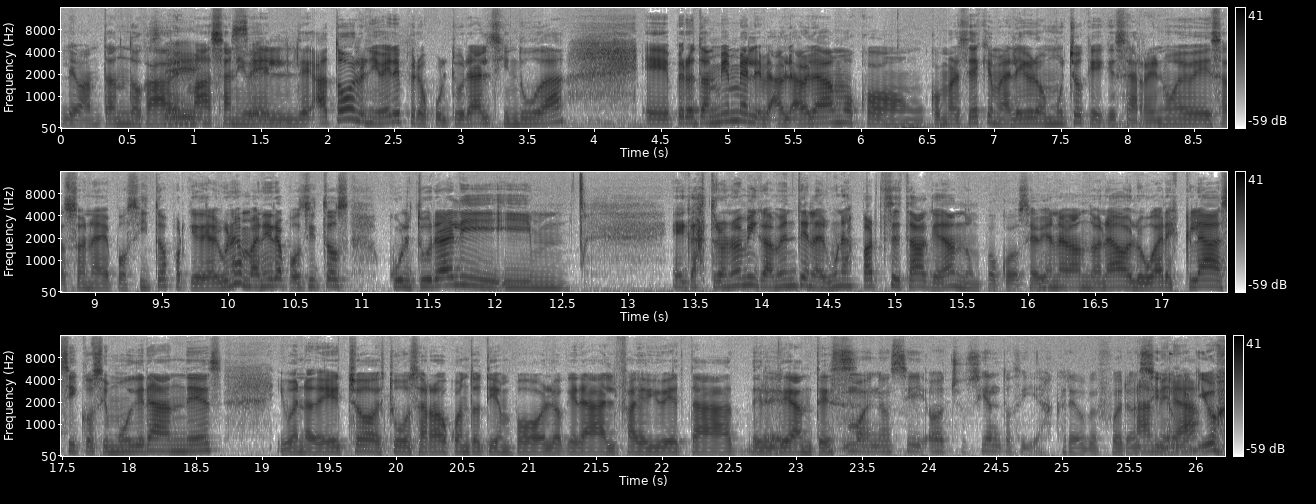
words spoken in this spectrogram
levantando cada vez más a nivel, de, a todos los niveles, pero cultural sin duda. Eh, pero también me, hablábamos con, con, Mercedes que me alegro mucho que, que, se renueve esa zona de Positos, porque de alguna manera Positos cultural y eh, gastronómicamente en algunas partes se estaba quedando un poco. Se habían mm. abandonado lugares clásicos y muy grandes. Y bueno, de hecho, estuvo cerrado cuánto tiempo lo que era Alfa y Beta del de eh, antes. Bueno, sí, 800 días creo que fueron, ah, si no me equivoco.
